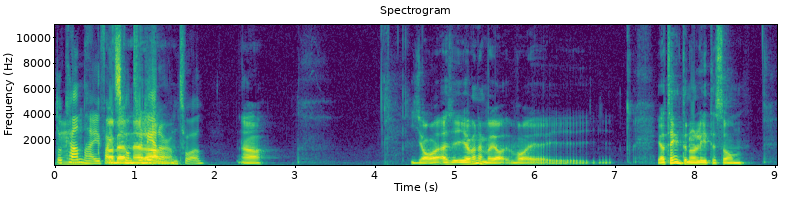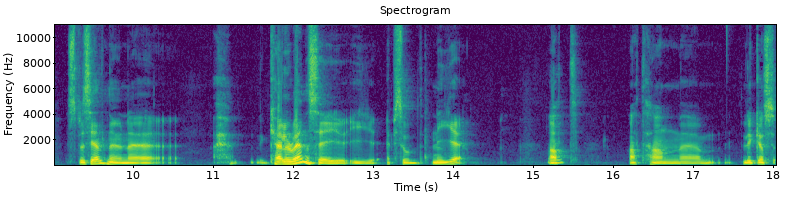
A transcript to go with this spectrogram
Då kan Mm. han ju faktiskt Ja, kontrollera han- de två. Ja. Ja, alltså, jag vet inte vad jag... Vad jag, jag tänkte nog lite som... Speciellt nu när... Kylo Ren säger ju i Episod 9 att, att han eh, lyckas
